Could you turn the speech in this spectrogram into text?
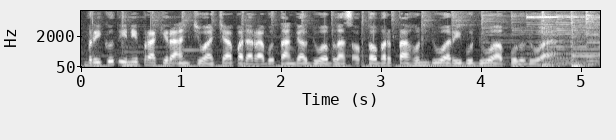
Berikut ini perakiraan cuaca pada Rabu tanggal 12 Oktober tahun 2022.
